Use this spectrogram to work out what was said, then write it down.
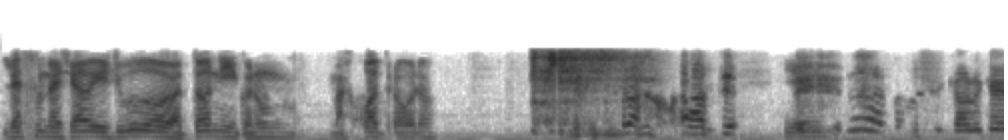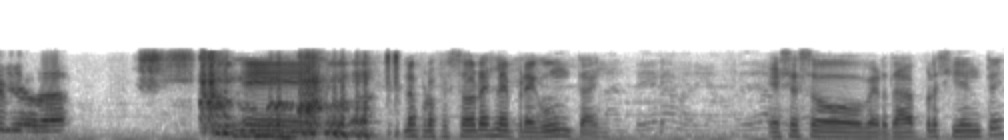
le hace una llave de judo a Tony con un más cuatro, boludo. Qué mierda. Eh, los profesores le preguntan, ¿es eso verdad, presidente?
